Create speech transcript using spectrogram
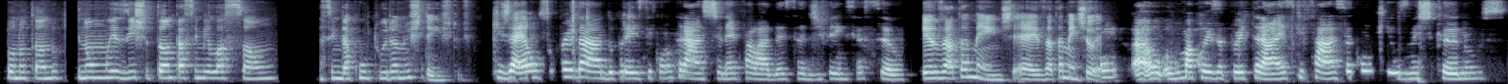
estou notando que não existe tanta assimilação assim da cultura nos textos. Que já é um super dado para esse contraste, né? Falar dessa diferenciação. Exatamente, é, exatamente. Tem alguma coisa por trás que faça com que os mexicanos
